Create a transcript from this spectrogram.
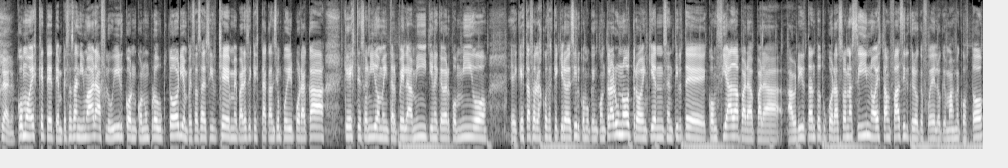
Claro. ¿Cómo es que te, te empezás a animar a fluir con, con un productor y empezás a decir, che, me parece que esta canción puede ir por acá, que este sonido me interpela a mí, tiene que ver conmigo, eh, que estas son las cosas que quiero decir, como que encontrar un otro en quien sentirte confiada para, para abrir tanto tu corazón así no es tan fácil, creo que fue lo que más me costó.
